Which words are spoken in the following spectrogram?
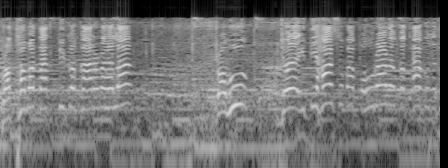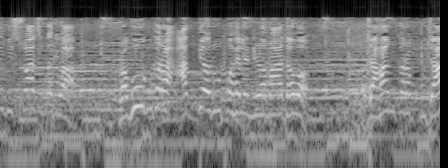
प्रथम तात्विक कारण है प्रभु, जो इतिहास बा पौराण कथा को जदि विश्वास करवा प्रभु आद्य रूप है नीलमाधव जहाँ पूजा,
